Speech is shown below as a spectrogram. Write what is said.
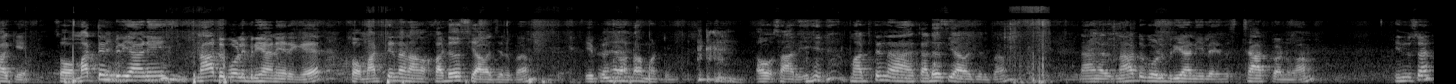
ஓகே ஸோ மட்டன் பிரியாணி நாட்டுக்கோழி பிரியாணி இருக்கு. ஸோ மட்டனை நாங்கள் கடைசியாக வச்சிருப்பேன் இப்போ வேண்டாம் மட்டும் ஓ சாரி மட்டன் நான் கடைசியாக வச்சிருப்பேன் நாங்கள் நாட்டுக்கோழி பிரியாணியில இருந்து ஸ்டார்ட் பண்ணுவோம். இந்து சார்.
